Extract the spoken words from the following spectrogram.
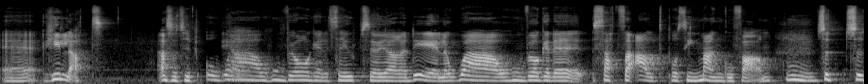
eh, hyllat Alltså typ, oh, wow, hon vågade säga upp sig och göra det. Eller wow, hon vågade satsa allt på sin mangofarm. Så, så,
